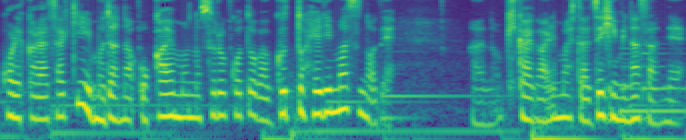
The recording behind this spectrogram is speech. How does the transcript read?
これから先無駄なお買い物することがぐっと減りますのであの機会がありましたら是非皆さんね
